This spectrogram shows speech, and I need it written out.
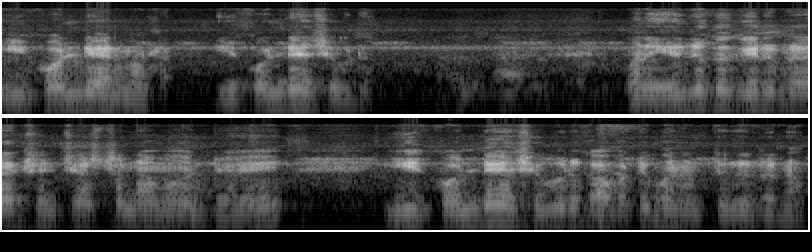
ఈ కొండే అన్నమాట. ఈ కొండే శివుడు. మనం ఎందుకు గిరి ప్రదక్షిణ చేస్తున్నాము అంటే ఈ కొండే శివుడు కాబట్టి మనం తిరుగుతున్నాం.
